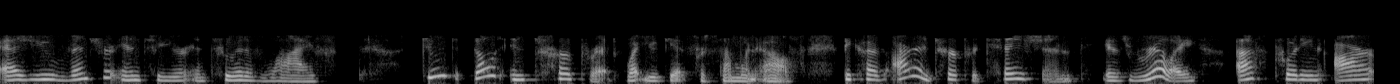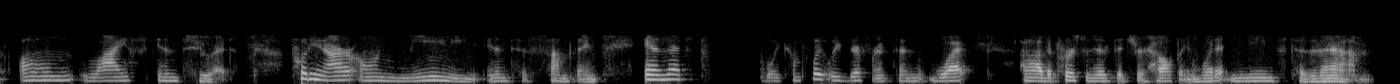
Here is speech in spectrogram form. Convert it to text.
as you venture into your intuitive life, do, don't interpret what you get for someone else because our interpretation is really us putting our own life into it, putting our own meaning into something. And that's probably completely different than what uh, the person is that you're helping, what it means to them.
